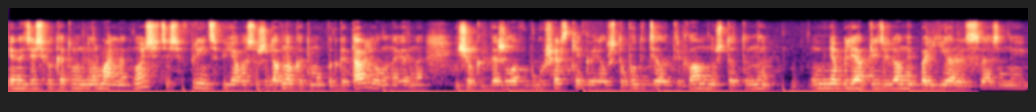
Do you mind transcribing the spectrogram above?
Я надеюсь, вы к этому нормально относитесь. В принципе, я вас уже давно к этому подготавливала, наверное, еще когда жила в Богушевске, я говорила, что буду делать рекламу, но что-то, ну, у меня были определенные барьеры, связанные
